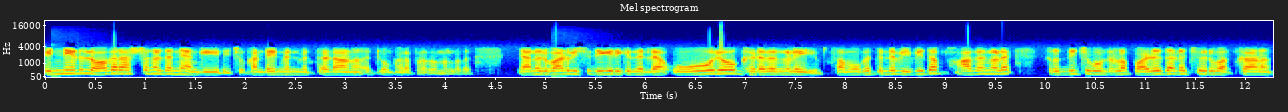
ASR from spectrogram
പിന്നീട് ലോകരാഷ്ട്രങ്ങൾ തന്നെ അംഗീകരിച്ചു. കണ്ടെയ്ൻമെന്റ് മെത്തേഡാണ് ഏറ്റവും ഫലപ്രദം എന്നുള്ളത്. ഞാൻ ഒരുപാട് വിശദീകരിക്കുന്നില്ല. ഓരോ ഘടകങ്ങളെയും സമൂഹത്തിന്റെ വിവിധ ഭാഗങ്ങളെ ശ്രദ്ധിച്ചുകൊണ്ടുള്ള പഴുതടച്ച ഒരു വർക്കാണ്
